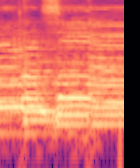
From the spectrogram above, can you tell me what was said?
and see.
